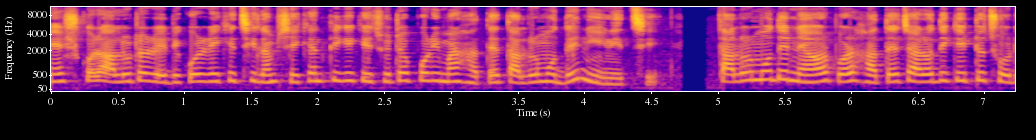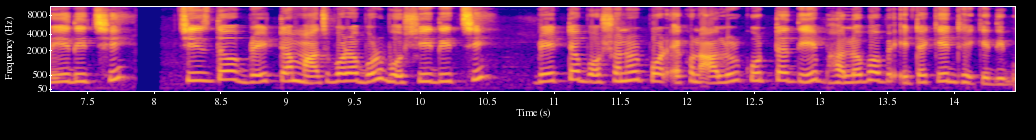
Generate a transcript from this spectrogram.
মেশ করে আলুটা রেডি করে রেখেছিলাম, সেখান থেকে কিছুটা পরিমাণ হাতের তালুর মধ্যে নিয়ে নিচ্ছি। তালুর মধ্যে নেওয়ার পর হাতে চারোদিকে একটু ছড়িয়ে দিচ্ছি। চিজ দেওয়া ব্রেডটা মাছ বরাবর বসিয়ে দিচ্ছি। ব্রেডটা বসানোর পর এখন আলুর কোটটা দিয়ে ভালোভাবে এটাকে ঢেকে দিব।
